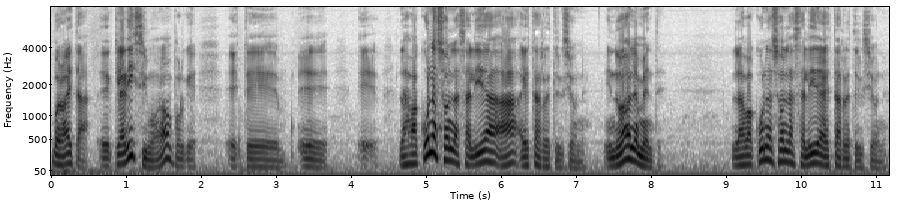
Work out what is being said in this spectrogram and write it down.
Bueno, ahí está, eh, clarísimo, ¿no? Porque este, eh, eh, las vacunas son la salida a estas restricciones, indudablemente. Las vacunas son la salida a estas restricciones.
